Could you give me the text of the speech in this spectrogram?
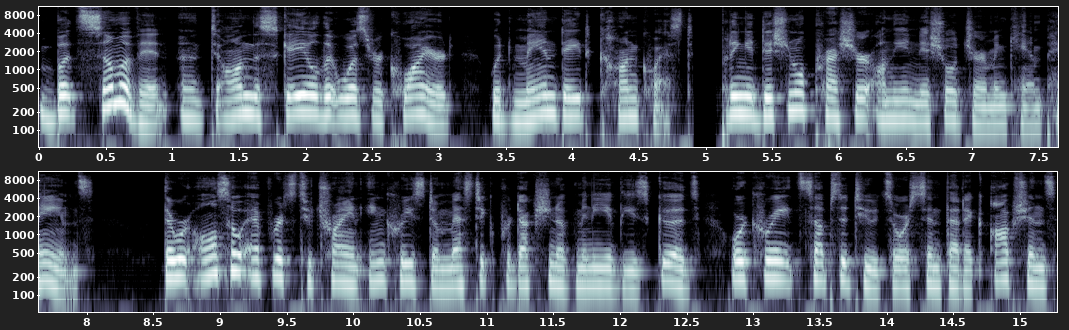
but some of it, uh, on the scale that was required, would mandate conquest, putting additional pressure on the initial German campaigns. There were also efforts to try and increase domestic production of many of these goods or create substitutes or synthetic options,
